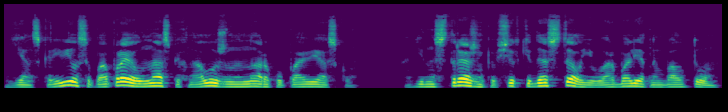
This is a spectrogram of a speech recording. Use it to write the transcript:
Ян скривился, поправил наспех наложенную на руку повязку. Один из стражников все-таки достал его арбалетным болтом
